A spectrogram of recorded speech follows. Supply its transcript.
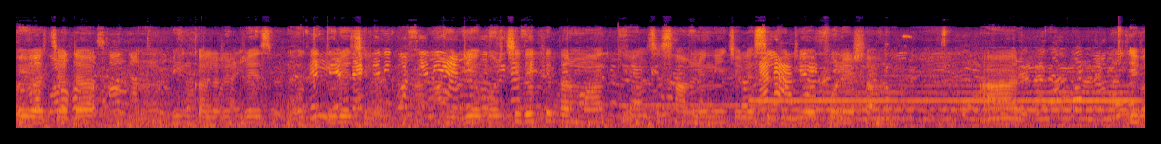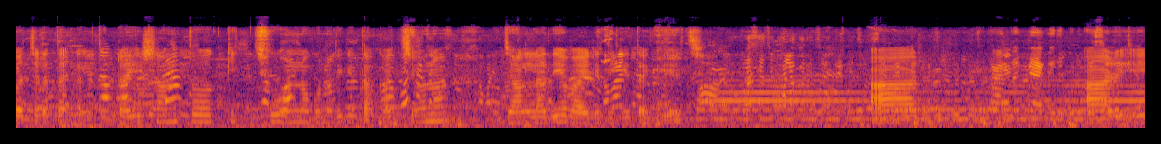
ওই বাচ্চাটা পিঙ্ক কালারের ড্রেস দূরে ছিল। ভিডিও করছি দেখে তার মা কী বলছে, সামনে নিয়ে চলে এসছে, ভিডিও ফোনের সামনে। আর এই বাচ্চাটা তো এতটাই শান্ত, কিচ্ছু অন্য কোনো দিকে তাকাচ্ছেও না, জানলা দিয়ে বাইরের দিকে তাকিয়েছে। আর আর এই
